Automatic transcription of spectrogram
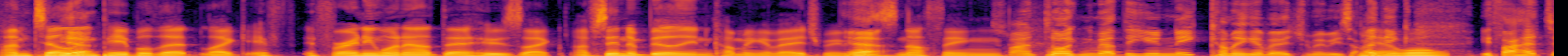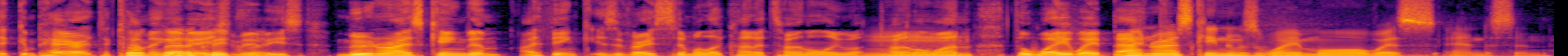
I'm telling Yeah. people that like if, if for anyone out there who's like I've seen a billion coming of age movies, Yeah. there's nothing. So I'm talking about the unique coming of age movies. I think well, if I had to compare it to coming of age quickly. movies, Moonrise Kingdom, I think, is a very similar kind of tonal tonal Mm. one. The Way Way Back. Moonrise Kingdom's way more Wes Anderson.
